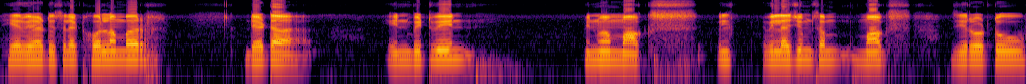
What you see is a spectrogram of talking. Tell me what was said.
Here we have to select whole number data in between minimum marks. We'll, we'll assume some marks 0 to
